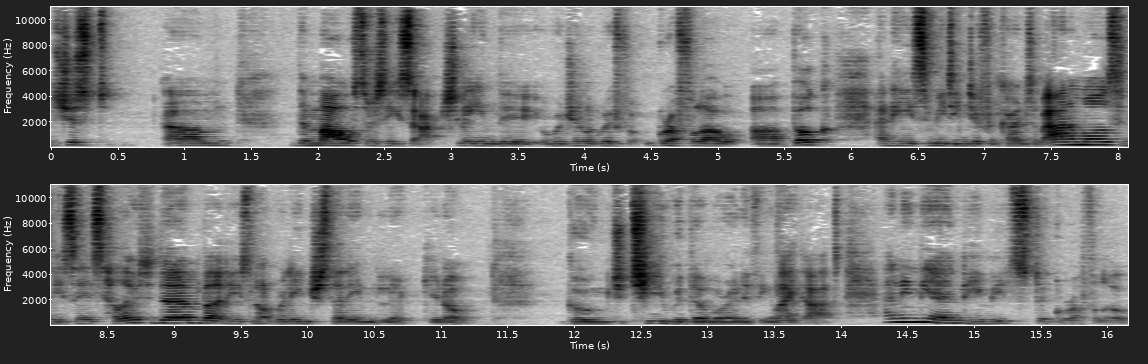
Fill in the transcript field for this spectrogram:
just um, the mouse is actually in the original Gruff Gruffalo uh, book and he's meeting different kinds of animals and he says hello to them but he's not really interested in like you know going to tea with them or anything like that. And in the end he meets the Gruffalo.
